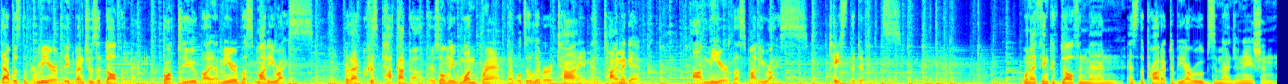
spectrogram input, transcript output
That was the premiere of The Adventures of Dolphin Man. brought to you by Amir Basmati Rice. For that crisp hakaka, there's only one brand that will deliver time and time again Amir Basmati Rice. Taste the difference. When I think of Dolphin Man as the product of Yarub's imagination,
